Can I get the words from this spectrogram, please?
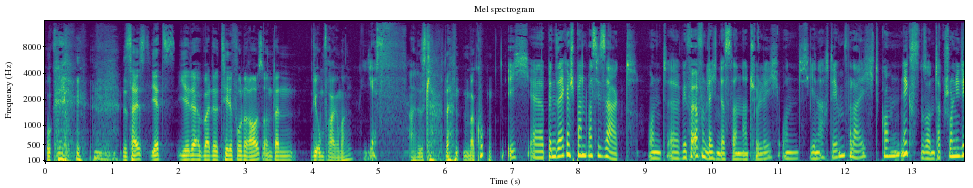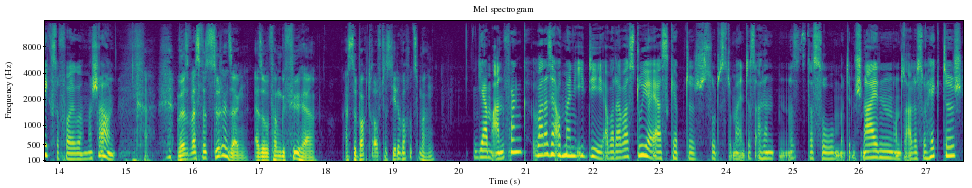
Okay. Das heißt, jetzt jeder bei der Telefon raus und dann die Umfrage machen? Yes. Alles klar, dann mal gucken. Ich äh, bin sehr gespannt, was sie sagt. Und äh, wir veröffentlichen das dann natürlich. Und je nachdem, vielleicht kommt nächsten Sonntag schon die nächste Folge. Mal schauen. Was, was würdest du denn sagen? Also vom Gefühl her. Hast du Bock drauf, das jede Woche zu machen? Ja, am Anfang war das ja auch meine Idee, aber da warst du ja eher skeptisch, so dass du meintest, das so mit dem Schneiden und alles so hektisch.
